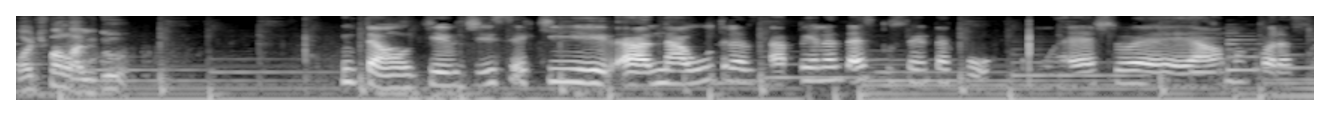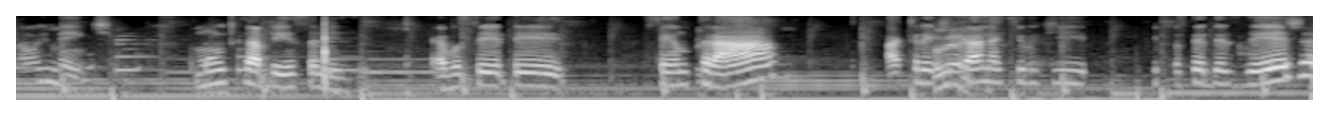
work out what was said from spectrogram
Pode falar, Lidu. Então, o que eu disse é que a, na Ultra apenas 10% é corpo. O resto é alma, coração e mente. Muito cabeça mesmo. É você ter, centrar, acreditar Alex. naquilo que, que você deseja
